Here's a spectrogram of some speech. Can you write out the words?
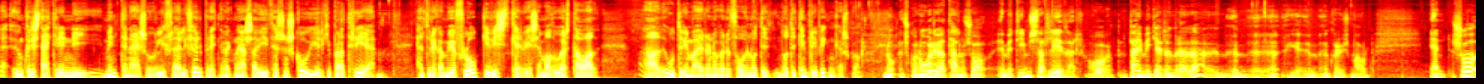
losin á sér náttúrulega ekki stað fyrir en timbri brotna neður. Mm. En hins vegar getur vel verið að að það er náttúrulega komið og náttúrulega komið öruglega aðrir umhverjir stættir inn í myndina eins og lífræðileg fjölbreytni vegna þess að í þessum skói er ekki bara tré heldur eitthvað mjög flóki vistkerfi sem að þú ert á að, að útrýma í raun og veru þó notið noti timbli í byggingar sko. Nú, sko nú vorum við að tala um svo um eitt ymsar hliðar og dæmi gerð umræða um, um, um umhverfismál en svo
